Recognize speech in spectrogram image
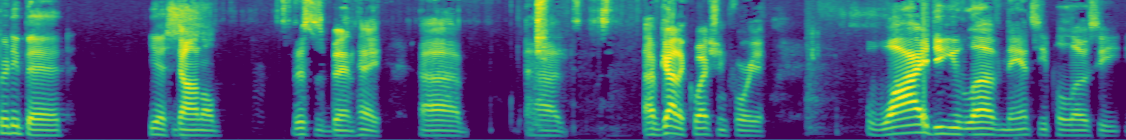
pretty bad. Yes, Donald, this has been, hey, uh, uh, I've got a question for you. Why do you love Nancy Pelosi?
